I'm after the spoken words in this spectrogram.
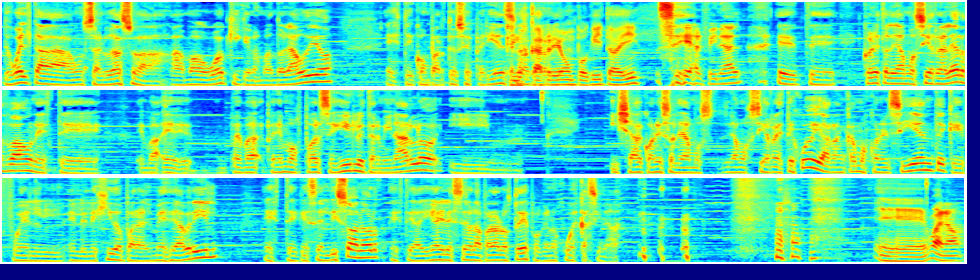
de vuelta, un saludazo a, a Mao que nos mandó el audio. Este, compartió su experiencia. Que nos carrió un poquito ahí. Sí, al final. Este, con esto le damos cierre al Earthbound. Este, eh, esperemos poder seguirlo y terminarlo. Y, y ya con eso le damos, le damos cierre a este juego y arrancamos con el siguiente, que fue el, elegido para el mes de abril. este, que es el Dishonored. Este, ahí, ahí les cedo la palabra a ustedes porque no jugué casi nada. Eh, bueno,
